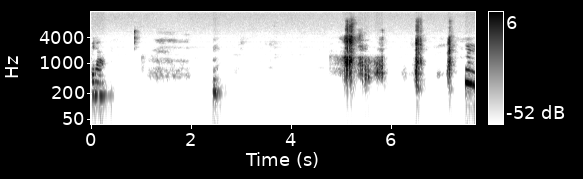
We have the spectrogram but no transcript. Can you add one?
พี่น้องอืมอืม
